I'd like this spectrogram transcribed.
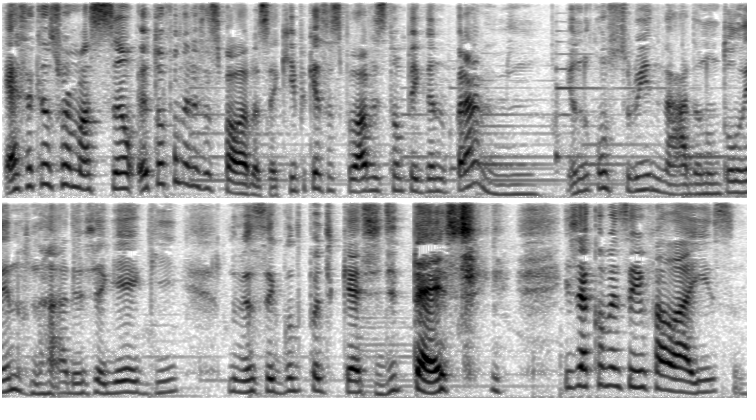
Essa transformação, eu tô falando essas palavras aqui porque essas palavras estão pegando para mim. Eu não construí nada, não tô lendo nada. Eu cheguei aqui no meu segundo podcast de teste e já comecei a falar isso.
